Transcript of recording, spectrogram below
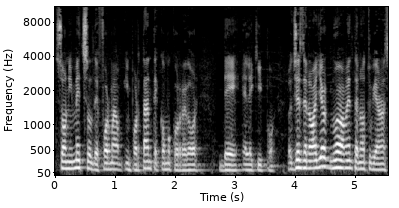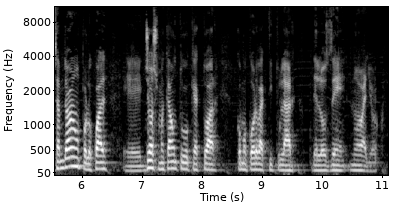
Sonny Mitchell de forma importante como corredor del equipo. Los Jets de Nueva York nuevamente no tuvieron a Sam Darnold, por lo cual eh, Josh McCown tuvo que actuar como quarterback titular de los de Nueva York.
